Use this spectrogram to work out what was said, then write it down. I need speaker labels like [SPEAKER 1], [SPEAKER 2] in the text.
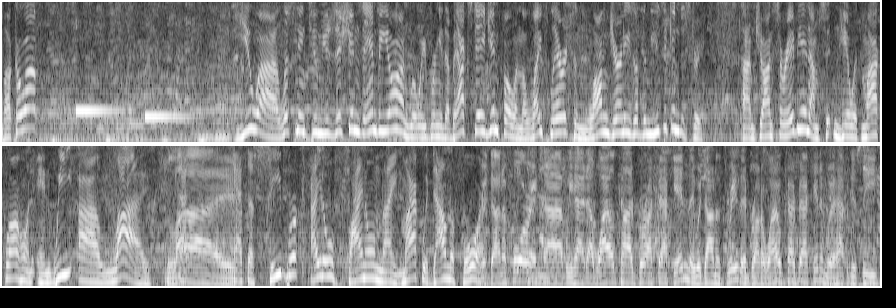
[SPEAKER 1] Buckle up. You are listening to Musicians and Beyond, where we bring you the backstage info and the life lyrics and long journeys of the music industry. I'm John Sarabian. I'm sitting here with Mark Lawhorn, and we are live.
[SPEAKER 2] Live.
[SPEAKER 1] At, at the Seabrook Idol final night. Mark, we're down to four.
[SPEAKER 2] We're down to four, and uh, we had a wild card brought back in. They were down to three. They brought a wild card back in, and we're happy to see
